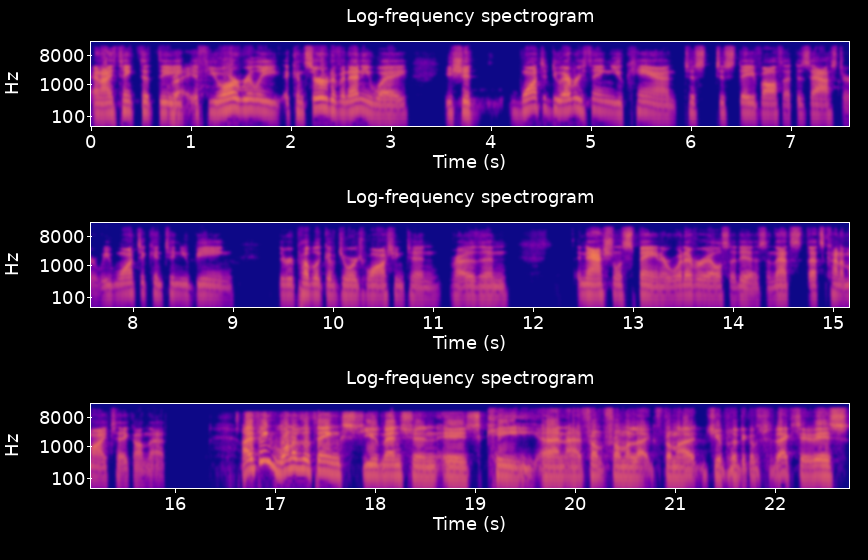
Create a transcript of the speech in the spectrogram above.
And i think that the right. if you are really a conservative in any way you should want to do everything you can to to stave off that disaster. We want to continue being the Republic of George Washington rather than nationalist Spain or whatever else it is. And that's that's kind of my take on that. I think one of the things you mentioned is key, and uh, from from a like from a geopolitical perspective, is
